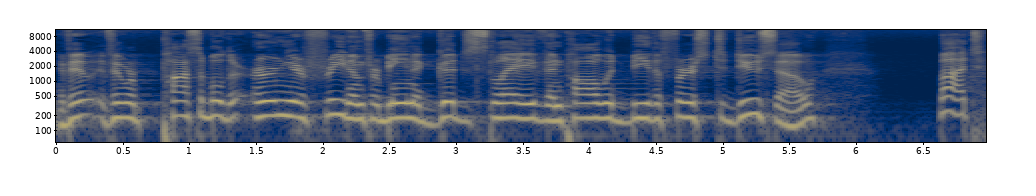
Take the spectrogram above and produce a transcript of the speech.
If it, if it were possible to earn your freedom for being a good slave, then Paul would be the first to do so. But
